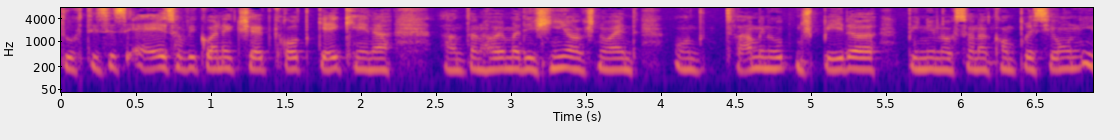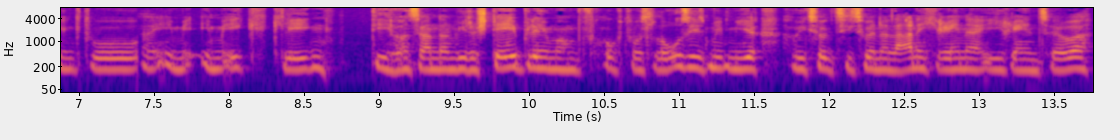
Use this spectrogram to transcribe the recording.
durch dieses Eis habe ich gar nicht gescheit gerade gehen können. Und dann habe ich mir die Ski angeschnallt und zwei Minuten später bin ich nach so einer Kompression irgendwo äh, im, im Eck gelegen die sind dann wieder stehen geblieben und haben gefragt, was los ist mit mir. Habe ich gesagt, sie sollen alleine nicht rennen, ich renne selber.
